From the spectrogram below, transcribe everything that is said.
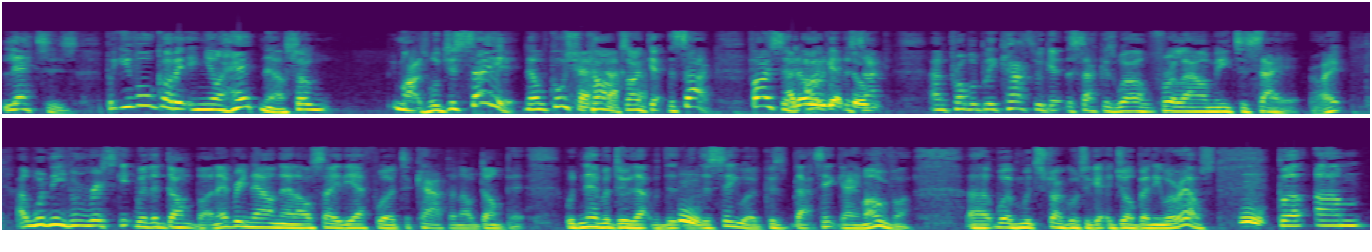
letters, but you've all got it in your head now, so you might as well just say it. Now, of course you can't because I'd get the sack. If I I said it, I'd get get the dumb. sack, and probably Kath would get the sack as well for allowing me to say it, right? I wouldn't even risk it with a dump button. Every now and then I'll say the F word to Kath and I'll dump it. Would never do that with the, with the C word because that's it, game over. Uh, one would struggle to get a job anywhere else. But, um,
